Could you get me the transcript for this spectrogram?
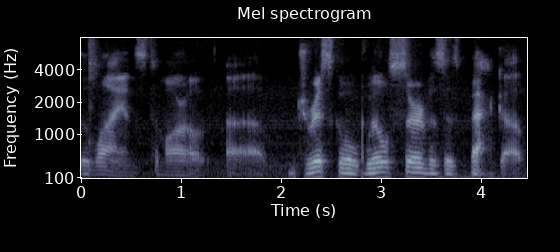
the Lions tomorrow. Uh, Driskel will serve as his backup.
